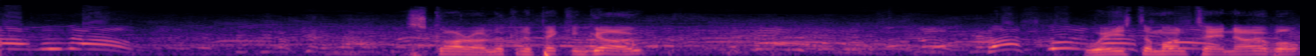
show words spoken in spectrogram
out, move out. Scaro looking to pick and go. Last foot. Where's DeMonte Noble?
